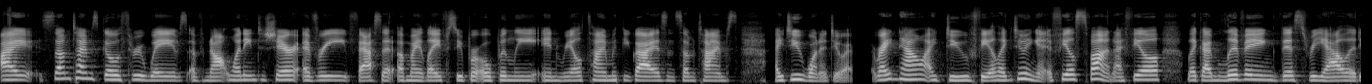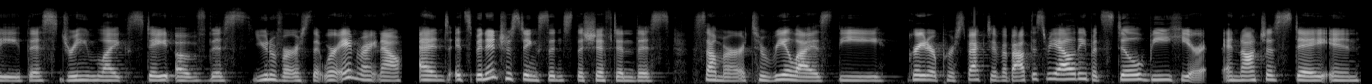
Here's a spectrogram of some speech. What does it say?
I sometimes go through waves of not wanting to share every facet of my life super openly in real time with you guys, and sometimes I do want to do it. Right now, I do feel like doing it. It feels fun. I feel like I'm living this reality, this dreamlike state of this universe that we're in right now. And it's been interesting since the shift in this summer to realize the greater perspective about this reality, but still be here and not just stay in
